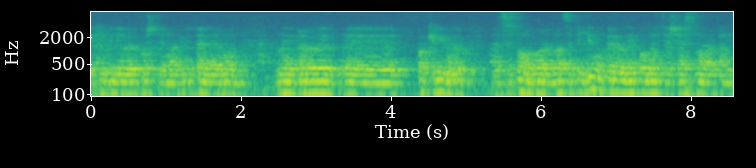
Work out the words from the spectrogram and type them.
які виділили кошти на капітальний ремонт, ми провели покрівлю соснового бора 21, укрили повністю зараз знову там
